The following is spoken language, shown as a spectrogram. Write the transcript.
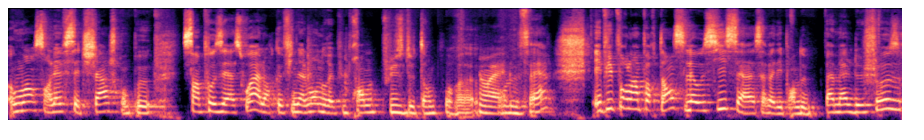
au moins on s'enlève cette charge qu'on peut s'imposer à soi, alors que finalement on aurait pu prendre plus de temps pour, euh, Ouais. pour le faire. Et puis pour l'importance, là aussi, ça, ça va dépendre de pas mal de choses.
